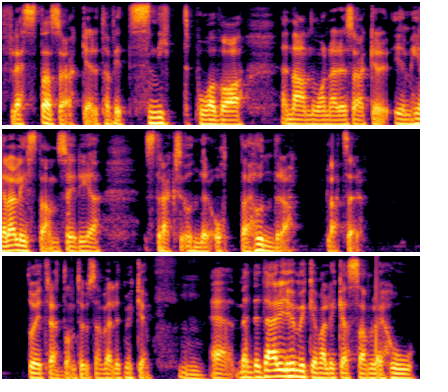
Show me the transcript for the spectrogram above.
flesta söker. Tar vi ett snitt på vad en anordnare söker i hela listan så är det strax under 800 platser då är 13 000 väldigt mycket. Mm. Eh, men det där är ju hur mycket man lyckas samla ihop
